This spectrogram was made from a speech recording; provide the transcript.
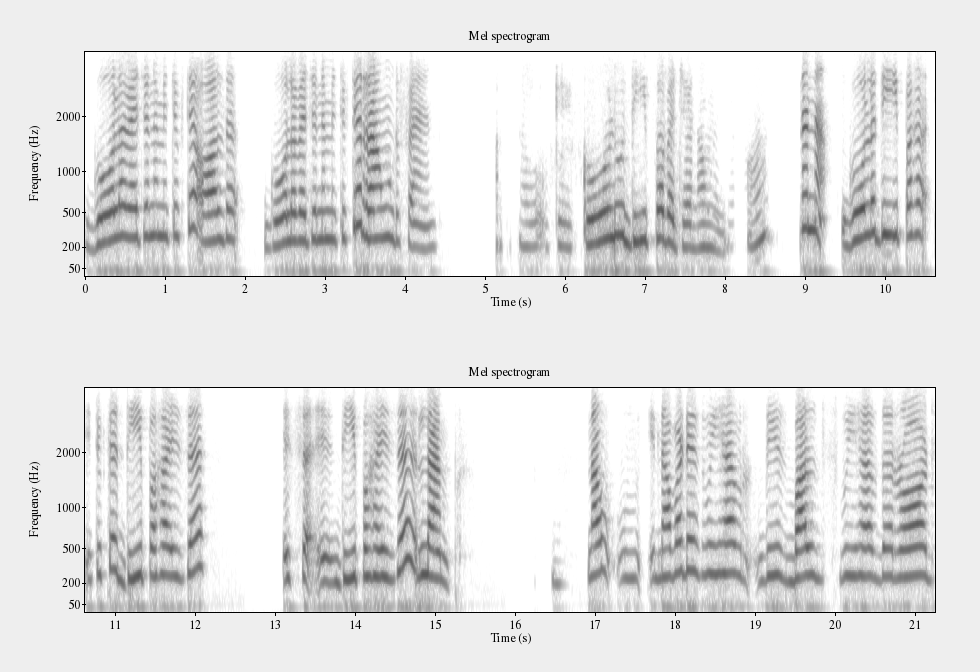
गोलव्यजनम् इत्युक्ते आल् द गोलव्यजनम् इत्युक्ते रौण्ड् फेन् ओके गोलुदीपव्यजनं न न गोलदीपः इत्युक्ते दीपः इस् अ it's a, eh, deepah is a lamp. Now nowadays we have these bulbs we have the rods.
